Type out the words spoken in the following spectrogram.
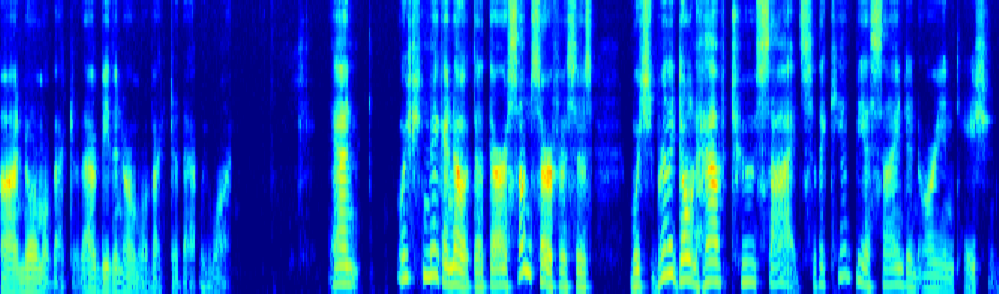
uh, normal vector. That would be the normal vector that we want. And we should make a note that there are some surfaces which really don't have two sides, so they can't be assigned an orientation.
